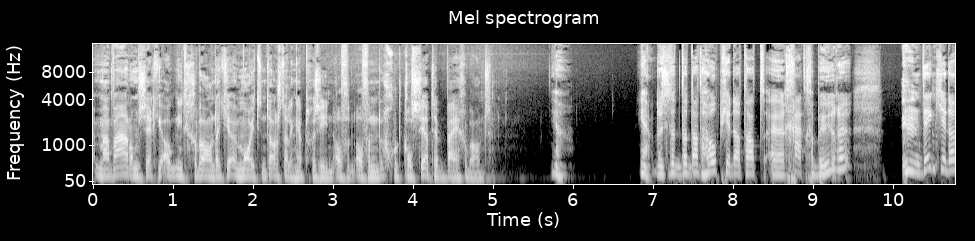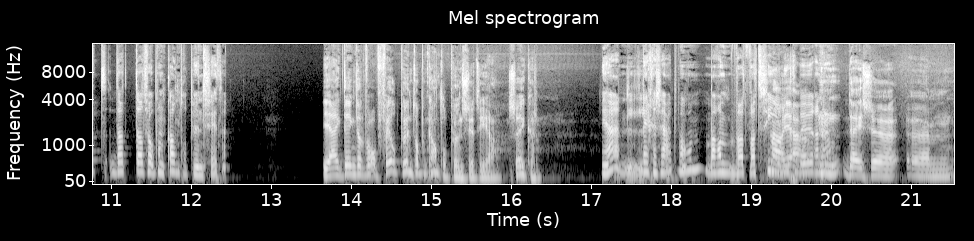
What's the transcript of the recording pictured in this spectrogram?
maar waarom zeg je ook niet gewoon dat je een mooie tentoonstelling hebt gezien of een, of een goed concert hebt bijgewoond? Ja. Ja, dus dat, dat, hoop je dat dat uh, gaat gebeuren. Denk je dat, dat, dat we op een kantelpunt zitten? Ja, ik denk dat we op veel punten op een kantelpunt zitten, ja. Zeker. Ja, leg eens uit waarom. waarom wat, wat zie je nou, gebeuren? Nou? Deze, um,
